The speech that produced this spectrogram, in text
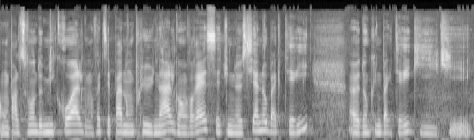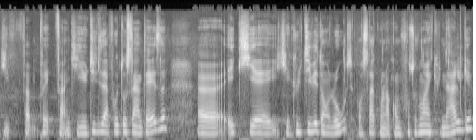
on, parle souvent de microalgues, mais en fait, c'est pas non plus une algue. En vrai, c'est une cyanobactérie, euh, donc une bactérie qui, utilise la photosynthèse euh, et qui est, cultivée dans l'eau. C'est pour ça qu'on la confond souvent avec une algue.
